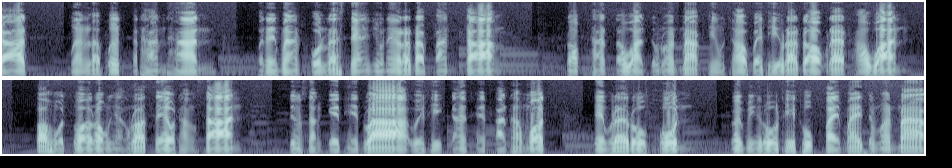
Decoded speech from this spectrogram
กาศ เหมือนระเบิดกระทันหันปริมาณฝนและแสงอยู่ในระดับปานกลาง ดอกทานตะวันจำนวนมากหิวเฉาไปทีละดอกและเถาวัน ก็หดตัวลงอย่างรวดเร็วทั้งซานจึงสังเกตเห็นว่าเวทีการแข่งขันทั้งหมด เต็มด้วยรูพุนโดยมีรูที่ถูกไฟไหม้จำนวนมาก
